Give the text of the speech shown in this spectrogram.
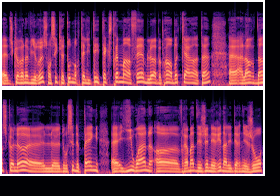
euh, du coronavirus. On sait que le taux de mortalité est extrêmement faible, à peu près en bas de 40 ans. Euh, alors, dans ce cas-là, le dossier de Peng Yiwan a vraiment dégénéré dans les derniers jours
